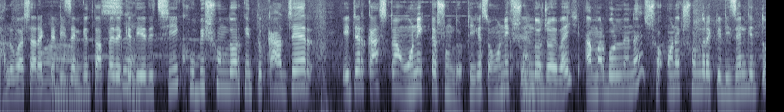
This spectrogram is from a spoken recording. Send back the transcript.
ভালোবাসার একটা ডিজাইন কিন্তু আপনাদেরকে দিয়ে দিচ্ছি। খুবই সুন্দর কিন্তু কাজের এটার কাজটা অনেকটা সুন্দর ঠিক আছে? অনেক সুন্দর জয় ভাই। আমার বললেন না অনেক সুন্দর একটি ডিজাইন কিন্তু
